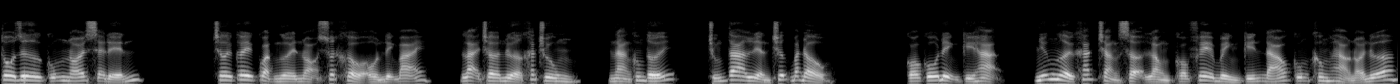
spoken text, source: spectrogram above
Tô Dư cũng nói sẽ đến. Chơi cây quạt người nọ xuất khẩu ổn định bãi, lại chờ nửa khắc chung, nàng không tới, chúng ta liền trước bắt đầu. Có cố định kỳ hạn, những người khác chẳng sợ lòng có phê bình kín đáo cũng không hảo nói nữa.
